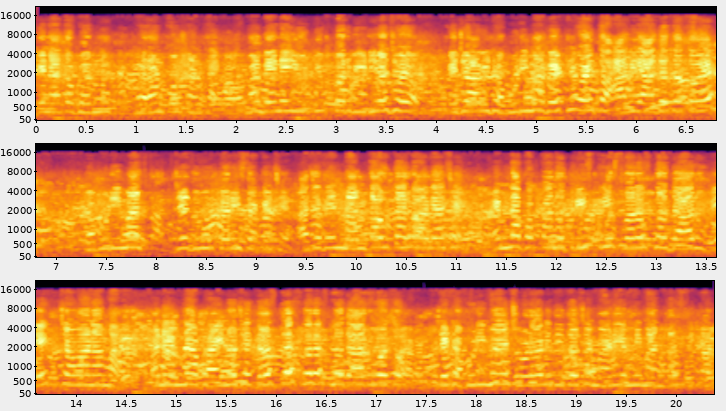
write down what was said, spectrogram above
કે ના તો ઘરનું ભરણ પોષણ થાય. પણ બેને યુટ્યુબ પર વીડિયો જોયો કે જો આવી ઢબુડીમાં બેઠી હોય તો આવી આદતો તો એ કબૂડીમાં જે દૂર કરી શકે છે. આજે બેન માનતા ઉતારવા આવ્યા છે. એમના પપ્પાનો ત્રીસ ત્રીસ વર્ષનો દારૂ એક ચવાણામાં અને એમના ભાઈનો જે દસ દસ વર્ષનો દારૂ હતો, જે ઢબુડીમાં એ છોડાવી દીધો છે, મારી એમની માનતા સ્વીકાર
